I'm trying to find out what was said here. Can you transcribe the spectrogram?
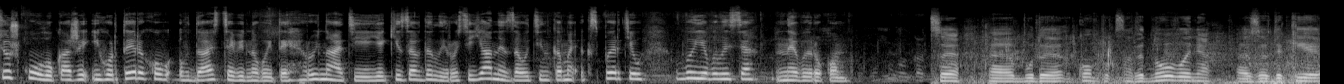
Цю школу, каже Ігор Терехов, вдасться відновити. Руйнації, які завдали росіяни, за оцінками експертів, виявилися не вироком. Це е, буде комплексне відновлення е, завдяки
